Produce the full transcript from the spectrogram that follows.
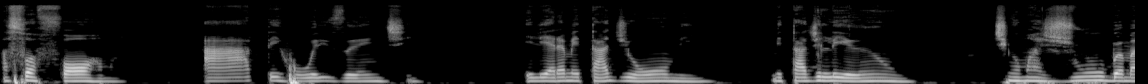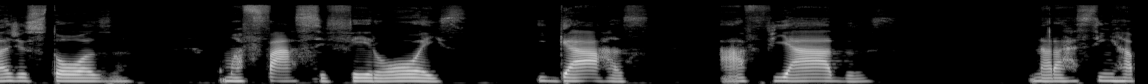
a sua forma aterrorizante. Ele era metade homem, metade leão, tinha uma juba majestosa, uma face feroz e garras afiadas. Narasimha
